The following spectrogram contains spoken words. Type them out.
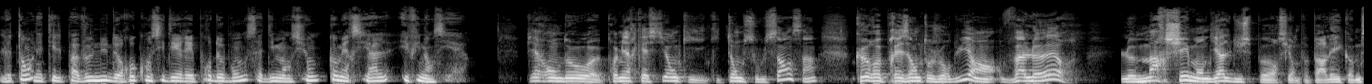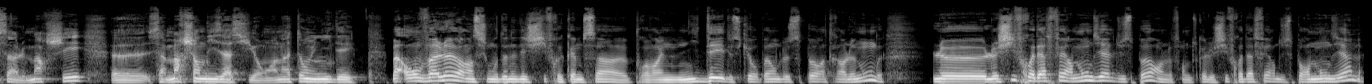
Le temps n'est-il pas venu de reconsidérer pour de bon sa dimension commerciale et financière? Pierre Rondeau, euh, première question qui, tombe sous le sens. Hein. Que représente aujourd'hui en valeur le marché mondial du sport, si on peut parler comme ça, le marché, euh, sa marchandisation. En a-t-on une idée? Bah, En valeur, hein, si on vous donnait des chiffres comme ça, euh, pour avoir une idée de ce qui représente le sport à travers le monde, le, le chiffre d'affaires mondial du sport, enfin en tout cas le chiffre d'affaires du sport mondial,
